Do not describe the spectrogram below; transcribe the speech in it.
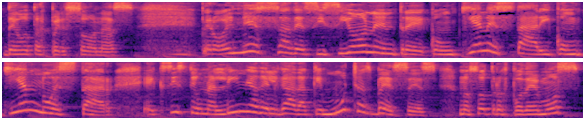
de otras personas. Pero en esa decisión entre con quién estar y con quién no estar, existe una línea delgada que muchas veces nosotros podemos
